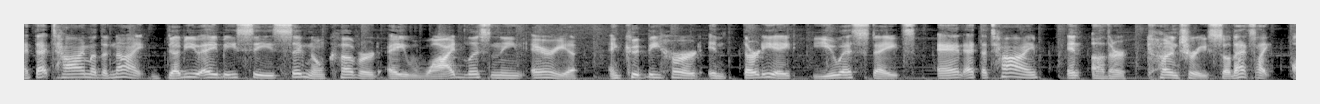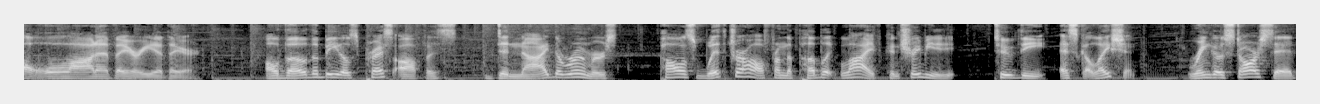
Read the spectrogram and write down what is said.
At that time of the night, WABC's signal covered a wide listening area and could be heard in 38 U.S. states and at the time in other countries. So that's like a lot of area there. Although the Beatles' press office denied the rumors, Paul's withdrawal from the public life contributed to the escalation. Ringo Starr said,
